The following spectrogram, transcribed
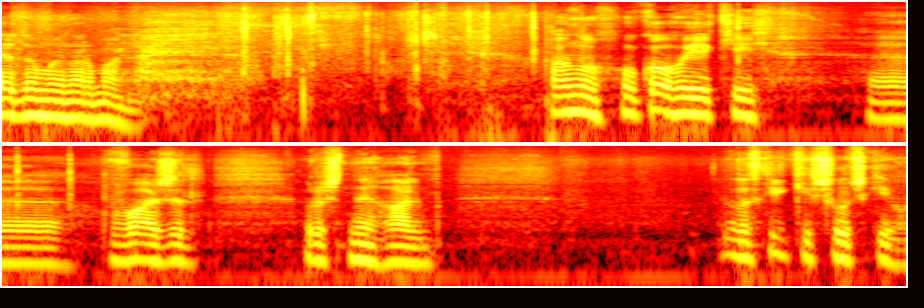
Я думаю, нормально. А ну, у кого який е, важіль ручний гальм? Наскільки щелчків?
